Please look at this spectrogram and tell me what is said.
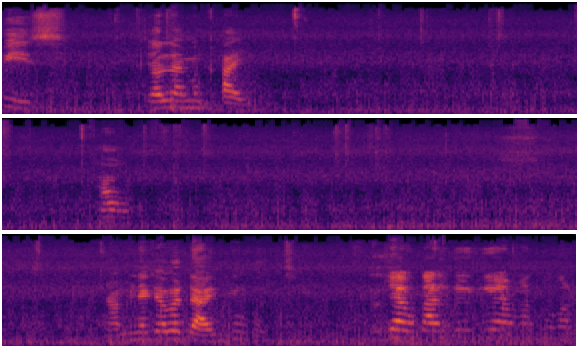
পিস চলো আমি খাই। খাও। আমি নাকি আবার ডাইটিং করছি। যাও, কালকে গিয়ে আমার দোকান।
